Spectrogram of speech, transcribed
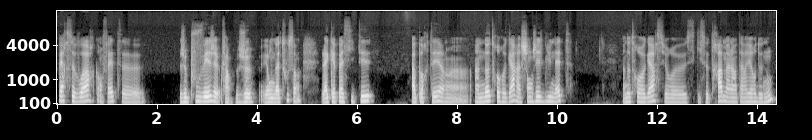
percevoir qu'en fait, euh, je pouvais, enfin, je, et on a tous, hein, la capacité à porter un, autre regard, à changer de lunettes, un autre regard sur euh, ce qui se trame à l'intérieur de nous,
